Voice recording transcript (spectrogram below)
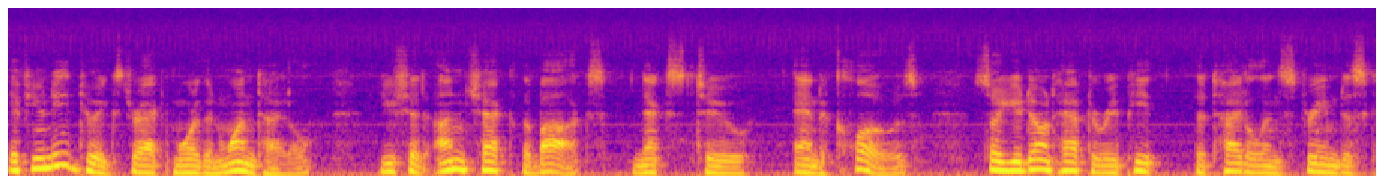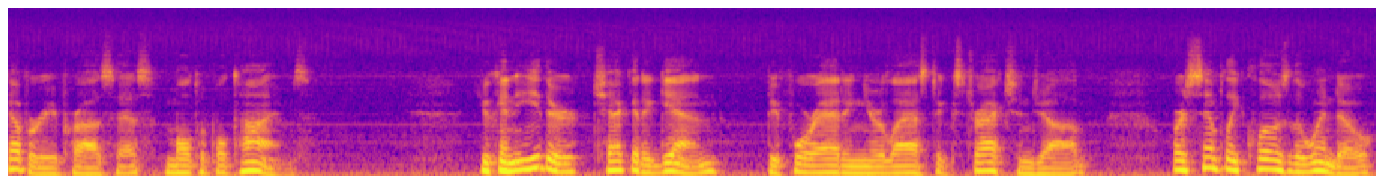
If you need to extract more than one title, you should uncheck the box next to and close so you don't have to repeat the title and stream discovery process multiple times. You can either check it again before adding your last extraction job, or simply close the window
